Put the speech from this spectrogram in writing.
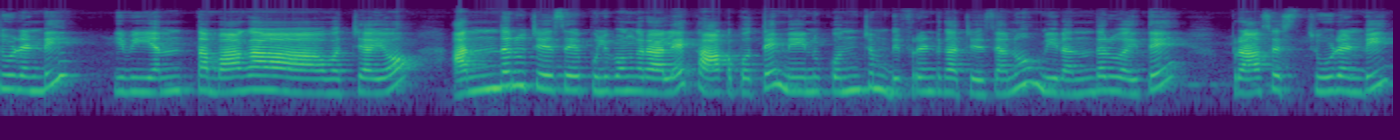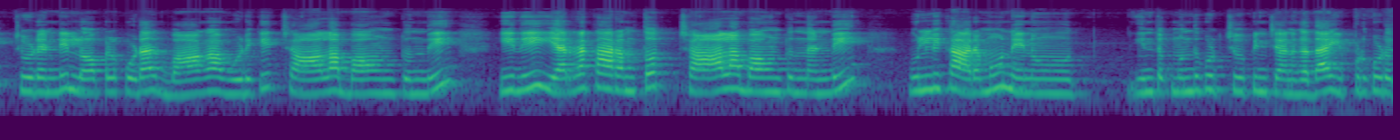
చూడండి ఇవి ఎంత బాగా వచ్చాయో. అందరూ చేసే పులిపొంగరాలే కాకపోతే నేను కొంచెం డిఫరెంట్గా చేశాను. మీరందరూ అయితే ప్రాసెస్ చూడండి చూడండి. లోపల కూడా బాగా ఉడికి చాలా బాగుంటుంది. ఇది ఎర్ర కారంతో చాలా బాగుంటుందండి. ఉల్లి కారము నేను ఇంతకు ముందు కూడా చూపించాను కదా ఇప్పుడు కూడా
